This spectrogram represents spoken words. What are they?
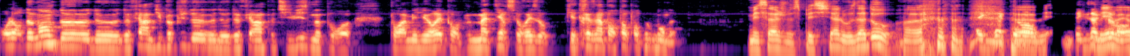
on leur demande de, de, faire un petit peu plus de, de, faire un petit civisme pour, pour améliorer, pour maintenir ce réseau, qui est très important pour tout le monde message spécial aux ados. Exactement. Euh, Exactement.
